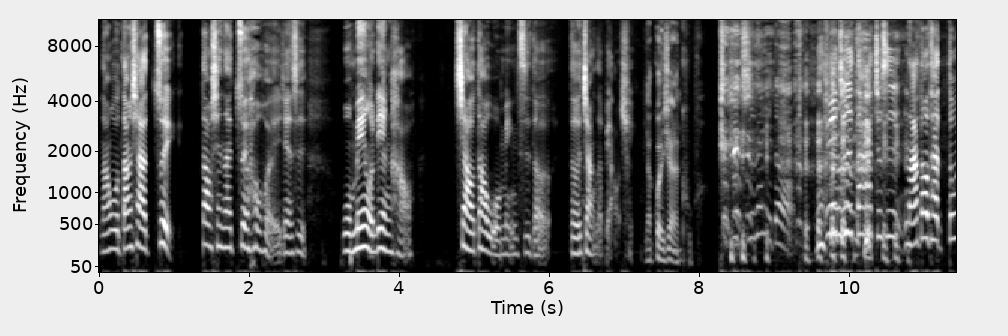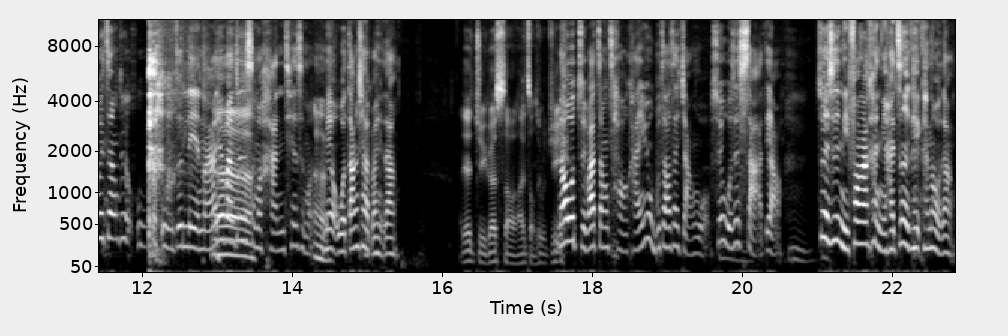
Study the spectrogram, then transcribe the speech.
然后我当下最到现在最后悔的一件事，我没有练好叫到我名字的得奖的表情要跪下来哭，之类的，因为就是大家就是拿到他都会这样就捂捂着脸啊，要不然就是什么寒天什么嗯没有，我当下表情这样，他就举个手，然后走出去。然后我嘴巴张超开，因为我不知道在讲我，所以我是傻掉。嗯，所以是你放大看，你还真的可以看到我这样。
